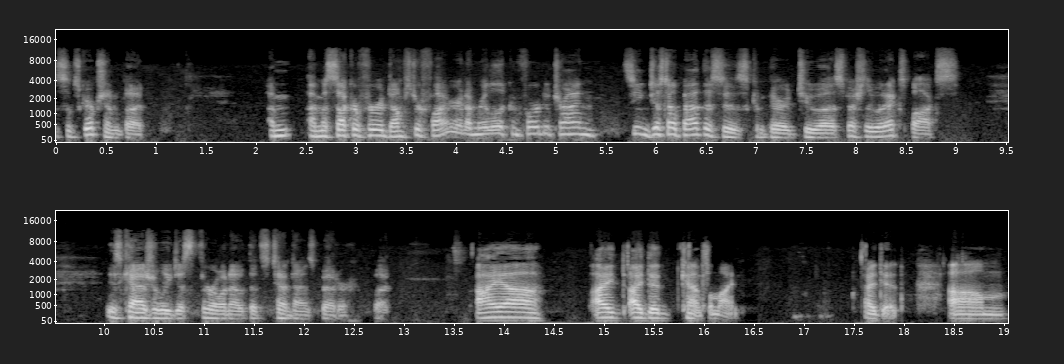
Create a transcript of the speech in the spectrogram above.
subscription. But I'm I'm a sucker for a dumpster fire, and I'm really looking forward to trying seeing just how bad this is compared to, uh, especially what Xbox is casually just throwing out. That's ten times better. But I uh, I I did cancel mine. I did. Um,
